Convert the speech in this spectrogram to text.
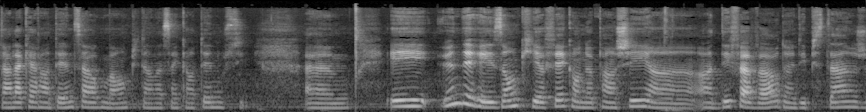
dans la quarantaine, ça augmente, puis dans la cinquantaine aussi. Euh, et une des raisons qui a fait qu'on a penché en, défaveur d'un dépistage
